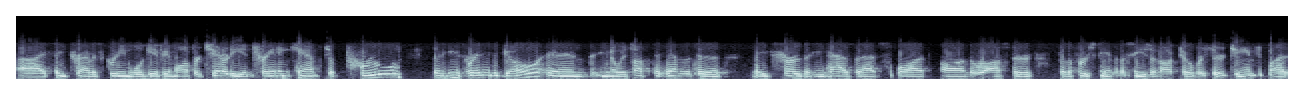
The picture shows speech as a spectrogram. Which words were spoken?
Uh, I think Travis Green will give him opportunity in training camp to prove that he's ready to go, and you know, it's up to him to make sure that he has that spot on the roster for the first game of the season, October 13th. But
